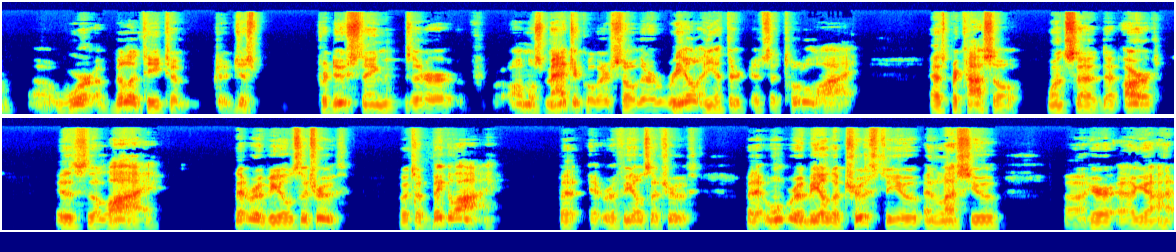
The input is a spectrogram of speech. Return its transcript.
uh, war ability to to just produce things that are almost magical. They're so they're real, and yet they're it's a total lie. As Picasso once said, that art is the lie that reveals the truth. But It's a big lie, but it reveals the truth. But it won't reveal the truth to you unless you, uh, here again,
